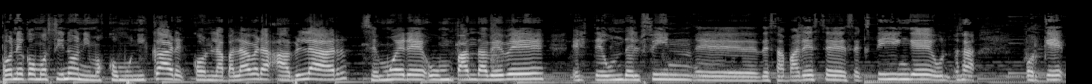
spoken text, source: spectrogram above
pone como sinónimos comunicar con la palabra hablar, se muere un panda bebé, este un delfín eh, desaparece, se extingue, o sea, porque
